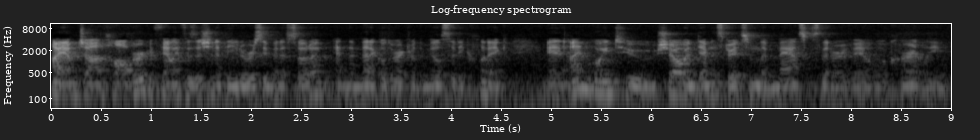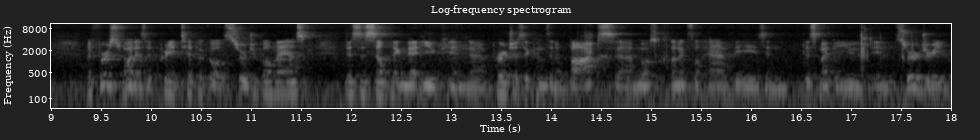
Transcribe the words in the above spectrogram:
Hi, I'm Jon Hallberg, a family physician at the University of Minnesota and the medical director of the Mill City Clinic, and I'm going to show and demonstrate some of the masks that are available currently. The first one is a pretty typical surgical mask. This is something that you can uh, purchase. It comes in a box. Uh, most clinics will have these, and this might be used in surgery.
